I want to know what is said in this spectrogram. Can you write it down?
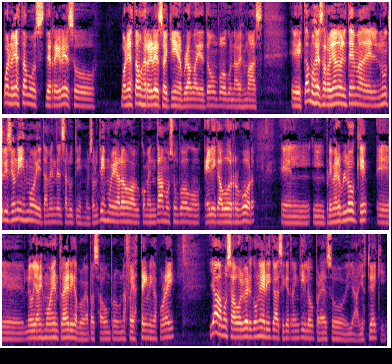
Bueno, ya estamos de regreso. Bueno, ya estamos de regreso aquí en el programa de todo un poco una vez más. Eh, estamos desarrollando el tema del nutricionismo y también del salutismo. El salutismo ya lo comentamos un poco con Erika Borbor el, el primer bloque. Eh, luego ya mismo entra Erika porque ha pasado unas fallas técnicas por ahí. Ya vamos a volver con Erika, así que tranquilo, para eso ya, yo estoy aquí.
